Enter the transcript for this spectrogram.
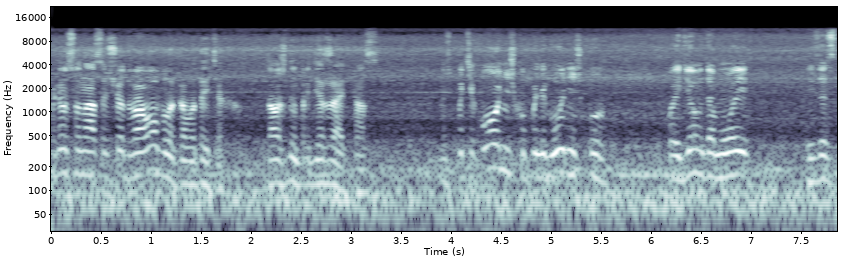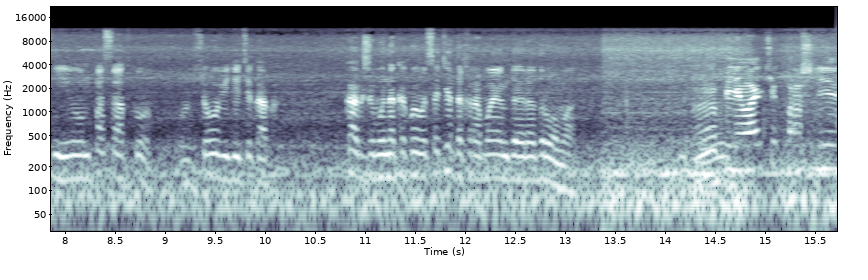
Плюс у нас еще два облака вот этих должны придержать нас. То есть потихонечку, полигонечку пойдем домой и заснимем посадку. Вы все увидите, как как же мы на какой высоте дохромаем до аэродрома. Ну, перевальчик прошли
